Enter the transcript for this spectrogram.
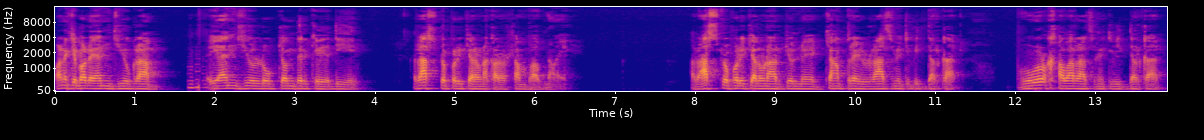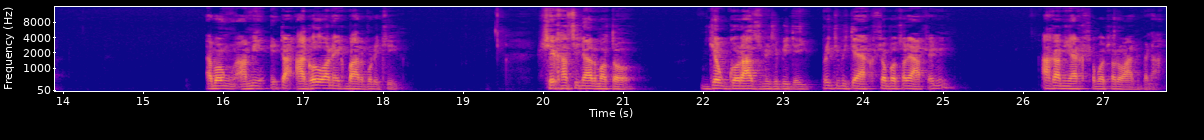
অনেকে বলে এনজিও গ্রাম। এই এনজিও লোকজনদেরকে দিয়ে রাষ্ট্র পরিচালনা করা সম্ভব নয়। রাষ্ট্র পরিচালনার জন্য চাঁতরের রাজনীতিবিদ দরকার, ভোর খাওয়ার রাজনীতিবিদ দরকার। এবং আমি এটা আগেও অনেকবার বলেছি, শেখ হাসিনার মতো যোগ্য রাজনীতিবিদ এই পৃথিবীতে একশো বছরে আসেনি। আগামী একশো বছরও আসবে না।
